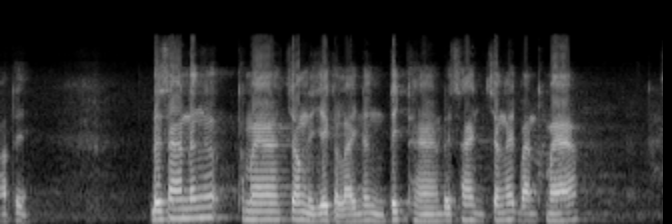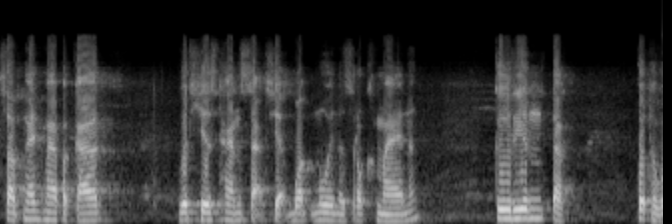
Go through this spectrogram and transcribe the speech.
អត់ទេដោយសារនឹងអាត្មាចង់និយាយកន្លែងហ្នឹងបន្តិចថាដោយសារអញ្ចឹងហើយបានអាត្មាសពថ្ងៃអាត្មាបង្កើតវិទ្យាស្ថានសក្យបុត្រមួយនៅស្រុកខ្មែរហ្នឹងគឺរៀនតែពុទ្ធវ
